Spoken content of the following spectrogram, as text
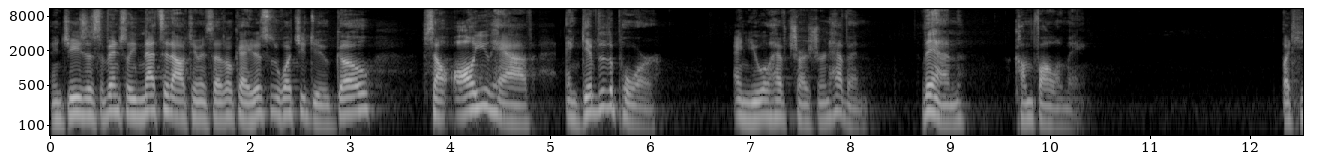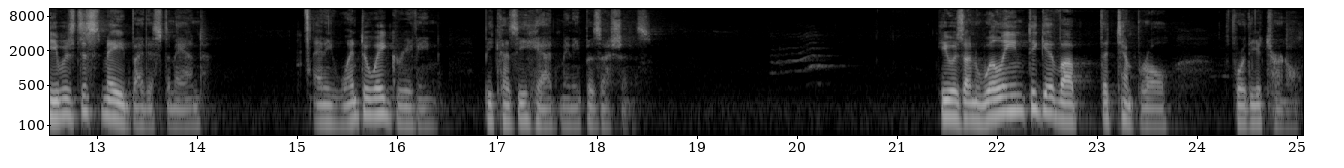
And Jesus eventually nets it out to him and says, Okay, this is what you do go, sell all you have, and give to the poor, and you will have treasure in heaven. Then come follow me. But he was dismayed by this demand and he went away grieving because he had many possessions. He was unwilling to give up the temporal for the eternal.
